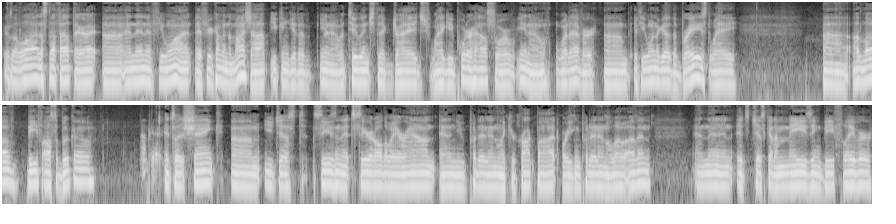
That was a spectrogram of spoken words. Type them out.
there's a lot of stuff out there. Uh, and then if you want, if you're coming to my shop, you can get a, you know, a two inch thick dry aged Wagyu porterhouse or, you know, whatever. Um, if you want to go the braised way, uh, I love beef ossobuco. Okay. It's a shank. Um, you just season it, sear it all the way around, and you put it in like your crock pot, or you can put it in a low oven. And then it's just got amazing beef flavor.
